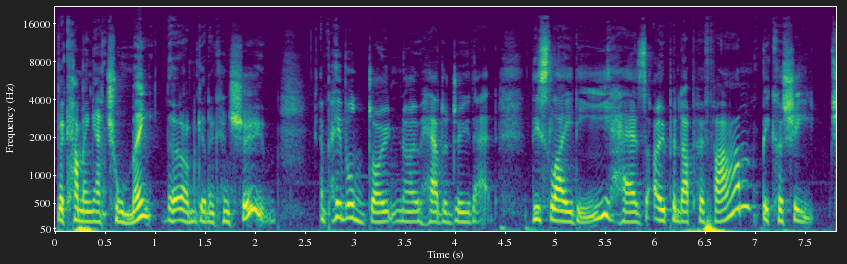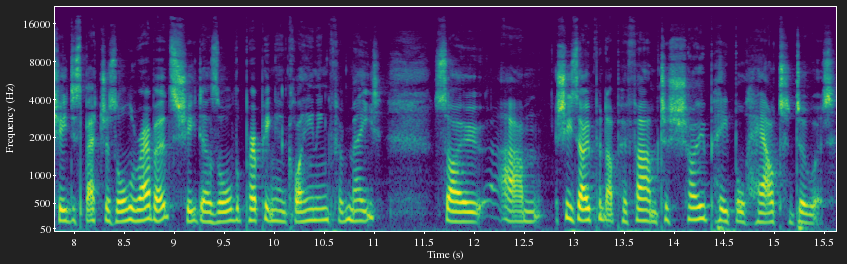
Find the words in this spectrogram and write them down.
becoming actual meat that I'm going to consume. And people don't know how to do that. This lady has opened up her farm because she, she dispatches all the rabbits, she does all the prepping and cleaning for meat. So um, she's opened up her farm to show people how to do it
